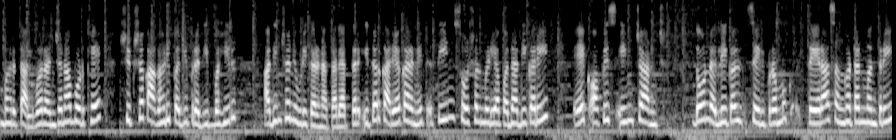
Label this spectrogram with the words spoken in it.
भरताल व रंजना बोडखे शिक्षक आघाडीपदी प्रदीप बहिर आदींच्या निवडी करण्यात आल्या. तर इतर कार्यकारिणीत तीन सोशल मीडिया पदाधिकारी एक ऑफिस इन्चार्ज दोन लीगल सेल प्रमुख तेरा संघटन मंत्री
